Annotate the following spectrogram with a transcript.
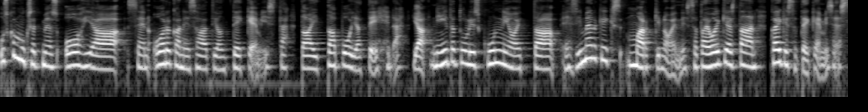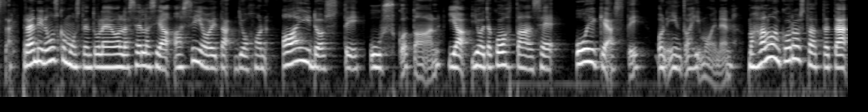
Uskomukset myös ohjaa sen organisaation tekemistä tai tapoja tehdä, ja niitä tulisi kunnioittaa esimerkiksi markkinoinnissa tai oikeastaan kaikessa tekemisessä. Brändin uskomusten tulee olla sellaisia asioita, johon aidosti uskotaan ja joita kohtaan se oikeasti on intohimoinen. Mä haluan korostaa tätä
